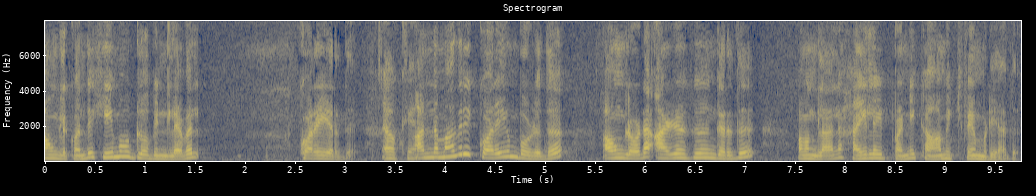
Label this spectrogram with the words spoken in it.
அவங்களுக்கு வந்து ஹீமோகுளோபின் லெவல் குறையிறது. ஓகே அந்த மாதிரி குறையும் பொழுது அவங்களோட அழகுங்கிறது அவங்களால ஹைலைட் பண்ணி காமிக்கவே முடியாது.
